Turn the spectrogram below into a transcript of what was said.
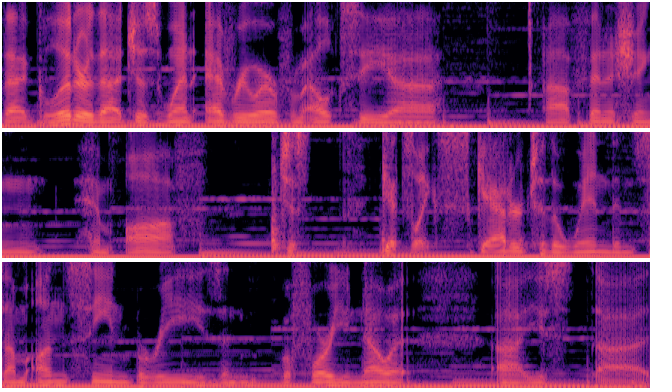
that glitter that just went everywhere from Elxie, uh, uh, finishing him off, just gets like scattered to the wind in some unseen breeze, and before you know it, uh, you uh,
